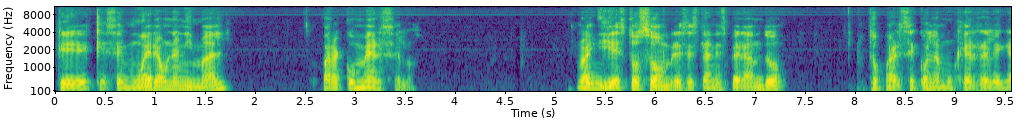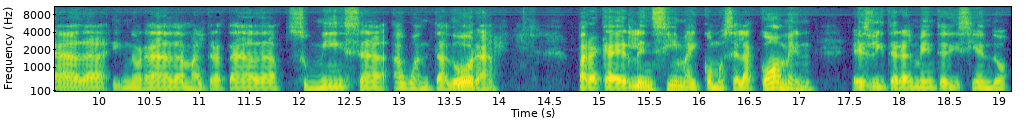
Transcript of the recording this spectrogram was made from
que, se muera un animal para comérselo. Y estos hombres están esperando toparse con la mujer relegada, ignorada, maltratada, sumisa, aguantadora, para caerle encima y como se la comen, es literalmente diciendo,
